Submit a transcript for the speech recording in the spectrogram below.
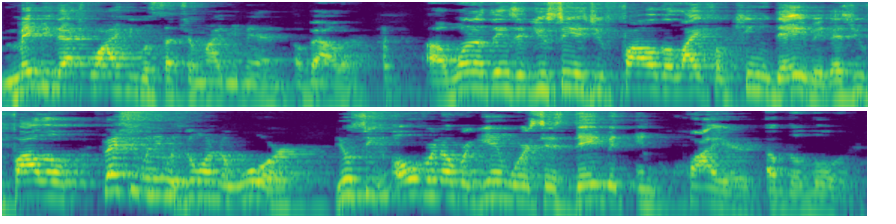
Maybe that's why he was such a mighty man of valor. Uh, one of the things that you see as you follow the life of King David, as you follow, especially when he was going to war, you'll see over and over again where it says David inquired of the Lord.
